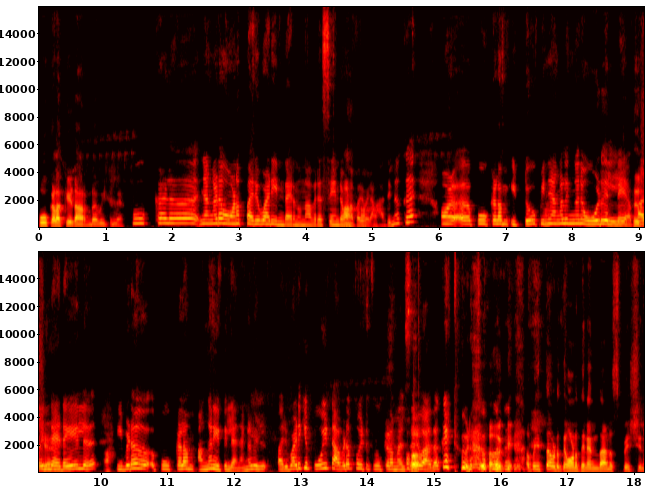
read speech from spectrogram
പൂക്കളൊക്കെ ഇടാറുണ്ട് വീട്ടിൽ? പൂക്കൾ ഞങ്ങളുടെ ഓണപ്പരിപാടി ഉണ്ടായിരുന്നു നവരസേന്റെ ഓണപരിപാടി അതിനൊക്കെ പൂക്കളം ഇട്ടു. പിന്നെ ഞങ്ങൾ ഇങ്ങനെ ഓടുകയല്ലേ അപ്പൊ അതിന്റെ ഇടയിൽ ഇടയിൽ ഇവിടെ പൂക്കളം അങ്ങനെ ഇട്ടില്ല. ഞങ്ങൾ പരിപാടിക്ക് പോയിട്ട് അവിടെ പോയിട്ട് പൂക്കളം മത്സരവും അതൊക്കെ ഇട്ടു കൊടുക്കും. അപ്പൊ ഇത്തവണത്തെ ഓണത്തിന് എന്താണ് സ്പെഷ്യൽ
